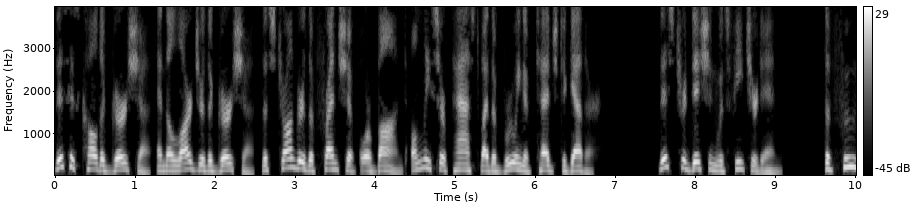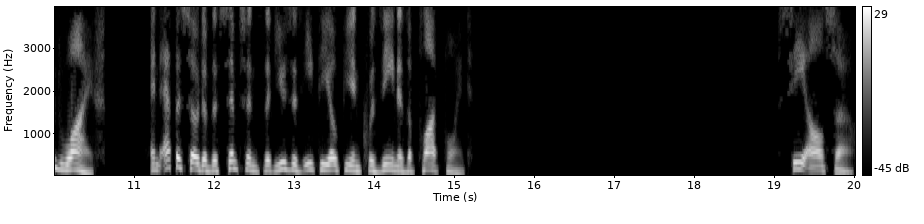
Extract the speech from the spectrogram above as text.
This is called a gursha, and the larger the gursha, the stronger the friendship or bond, only surpassed by the brewing of tej together. This tradition was featured in The Food Wife, an episode of The Simpsons that uses Ethiopian cuisine as a plot point. See also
